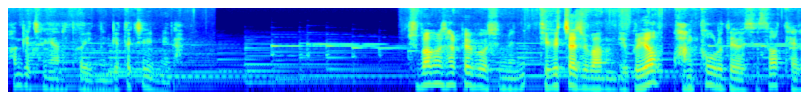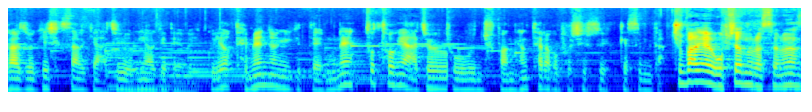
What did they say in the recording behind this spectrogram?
환기창이 하나 더 있는 게 특징입니다. 주방을 살펴보시면 디귿자 주방이고요. 광폭으로 되어 있어서 대가족이 식사하기 아주 용이하게 되어 있고요. 대면형이기 때문에 소통에 아주 좋은 주방 형태라고 보실 수 있겠습니다. 주방의 옵션으로서는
